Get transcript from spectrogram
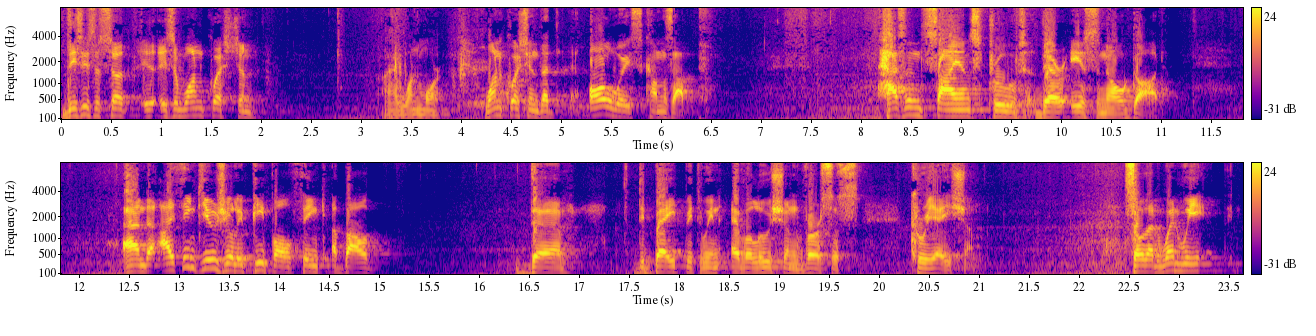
this is a, cert, is a one question. I have one more. One question that always comes up Hasn't science proved there is no God? And I think usually people think about the debate between evolution versus creation. So that when we,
